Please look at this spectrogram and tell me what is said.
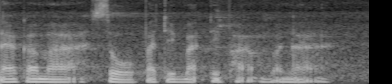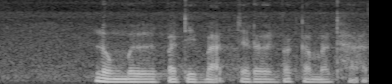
แล้วก็มาสู่ปฏิบัติภาวนา ลงมือปฏิบัติเจริญพระกรรมฐาน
